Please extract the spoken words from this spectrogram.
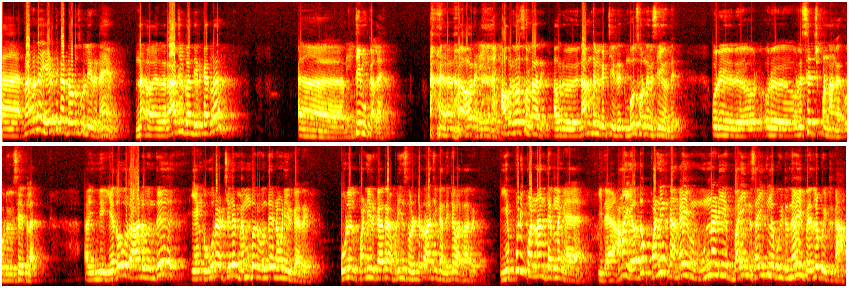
ஆஹ் நான் வேணா எடுத்துக்காட்டோட சொல்லிடுறேன். ராஜீவ் காந்தி இருக்கார்ல? திமுகல. அவர் அவர் தான் சொல்றாரு. அவர் நாம் தமிழ் கட்சியில் இருக்கும்போது சொன்ன விஷயம் வந்து ஒரு ஒரு ஒரு ரிசர்ச் பண்ணாங்க ஒரு விஷயத்துல. இந்த ஏதோ ஒரு ஆள் வந்து எங்க ஊராட்சியில மெம்பர் வந்து என்ன பண்ணியிருக்காரு? ஊழல் பண்ணியிருக்காரு அப்படின்னு சொல்லிட்டு ராஜீவ் காந்திட்ட வர்றாரு. எப்படி பண்ணான்னு தெரியலங்க இதை. ஆனா ஏதோ பண்ணியிருக்காங்க. இவன் முன்னாடி பைக் சைக்கிள்ல போயிட்டு இருந்தவன் இப்ப எதுல போயிட்டு இருக்கான்?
